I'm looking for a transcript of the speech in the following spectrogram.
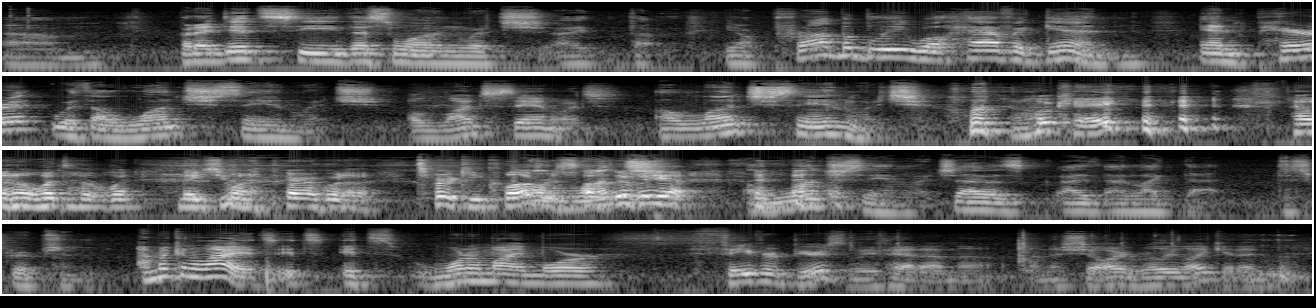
um, but I did see this one, which I thought you know probably will have again, and pair it with a lunch sandwich. A lunch sandwich. A lunch sandwich. Okay. I don't know what the, what makes you want to pair it with a turkey club or something. lunch, yeah. a lunch sandwich. I was I, I like that description. I'm not gonna lie. It's it's it's one of my more favorite beers that we've had on the on the show. I really like it, and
